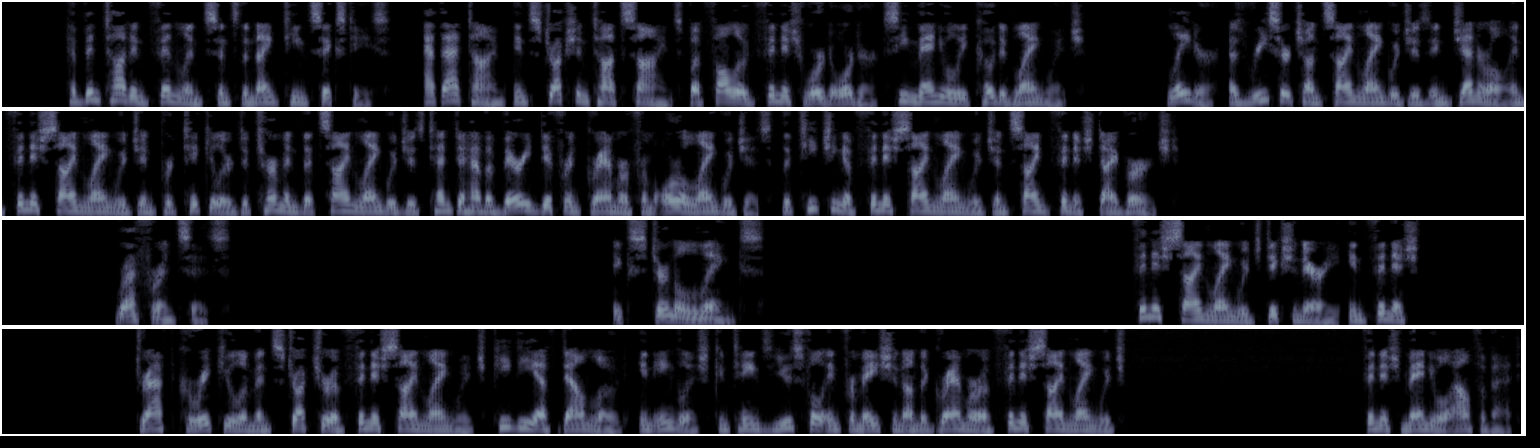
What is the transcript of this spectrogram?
have been taught in Finland since the 1960s. At that time, instruction taught signs but followed Finnish word order see manually coded language. Later, as research on sign languages in general and Finnish Sign Language in particular determined that sign languages tend to have a very different grammar from oral languages, the teaching of Finnish Sign Language and Signed Finnish diverged. References External links Finnish Sign Language Dictionary, in Finnish Draft Curriculum and Structure of Finnish Sign Language PDF download, in English contains useful information on the grammar of Finnish Sign Language Finnish Manual Alphabet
